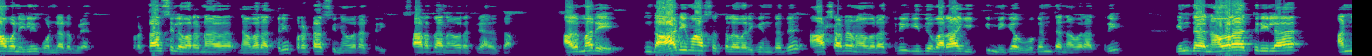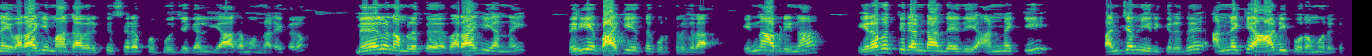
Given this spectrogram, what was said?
ஆவணிலையும் கொண்டாட முடியாது. புரட்டாசியில் வர நவராத்திரி புரட்டாசி நவராத்திரி சாரதா நவராத்திரி அதுதான். அது மாதிரி இந்த ஆடி மாசத்துல வருகின்றது ஆஷாட நவராத்திரி இது வராகிக்கு மிக உகந்த நவராத்திரி. இந்த நவராத்திரியில அன்னை வராகி மாதாவிற்கு சிறப்பு பூஜைகள் யாகமும் நடைபெறும். மேலும் நம்மளுக்கு வராகி அன்னை பெரிய பாக்கியத்தை கொடுத்திருக்கிறா. என்ன அப்படின்னா இருபத்தி ரெண்டாம் தேதி அன்னைக்கு பஞ்சமி இருக்கிறது அன்னைக்கு ஆடிப்பூரமும் இருக்குது.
